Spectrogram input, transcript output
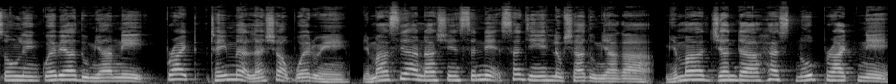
စုံလင်ကွဲပြားသူများနှင့် Pride အထိမ်းအမှတ်လမ်းလျှောက်ပွဲတွင်မြန်မာစစ်အာဏာရှင်စနစ်စန့်ကျင်ရေးလှုပ်ရှားသူများကမြန်မာ Gender has no pride နှင့်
